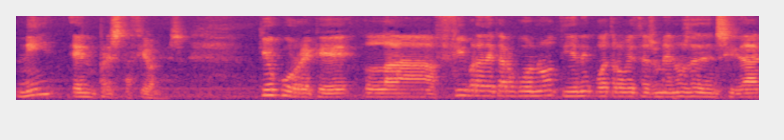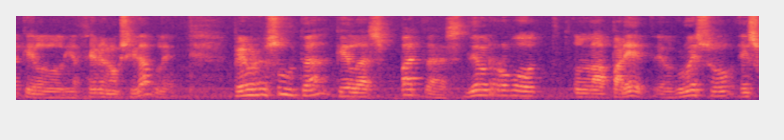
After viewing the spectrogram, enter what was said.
ni en prestaciones. ¿Qué ocurre? Que la fibra de carbono tiene cuatro veces menos de densidad que el acero inoxidable, pero resulta que las patas del robot, la pared, el grueso, es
